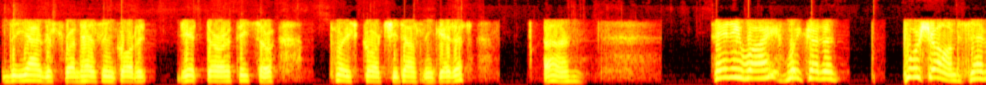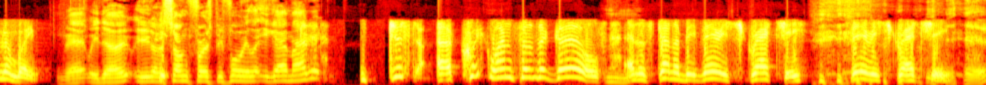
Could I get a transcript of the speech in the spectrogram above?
the youngest one hasn't got it yet, Dorothy. So please God she doesn't get it. Um, anyway, we've got to push on, haven't we? Yeah, we do. You got a song for us before we let you go, Margaret? Just a quick one for the girls, and it's going to be very scratchy, very scratchy. Yeah.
